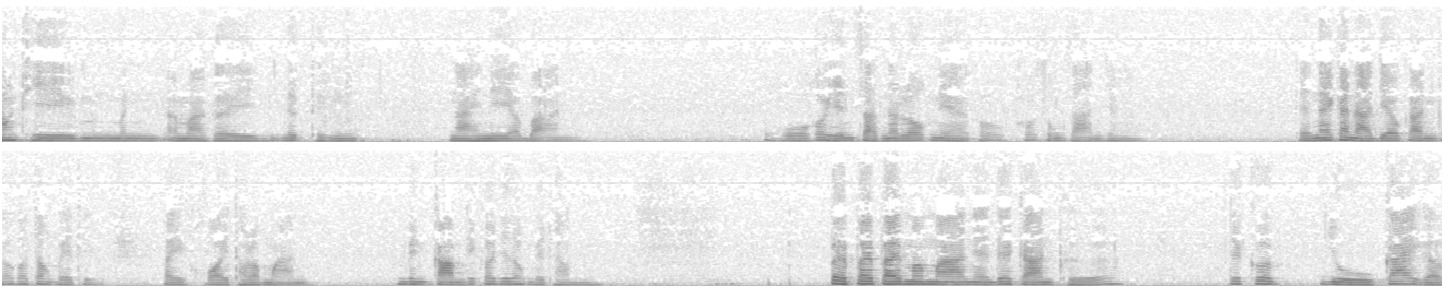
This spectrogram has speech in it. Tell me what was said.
บางทีมันมันอามาเคยนึกถึงนายนิยบาลโอ้โหเขาเห็นสัตว์นรกเนี่ยเขาเขาสงสารจังแต่ในขณะเดียวกันเขาก็ต้องไปไปคอยทรมานมันเป็นกรรมที่เขาจะต้องไปทำไปไปไปมามาเนี่ยด้วยการเผลอด้วยก็อยู่ใกล้กับ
